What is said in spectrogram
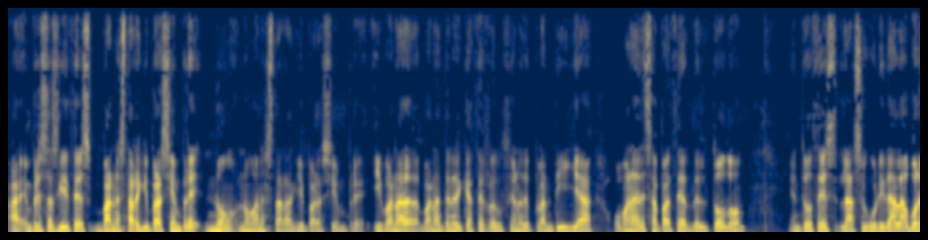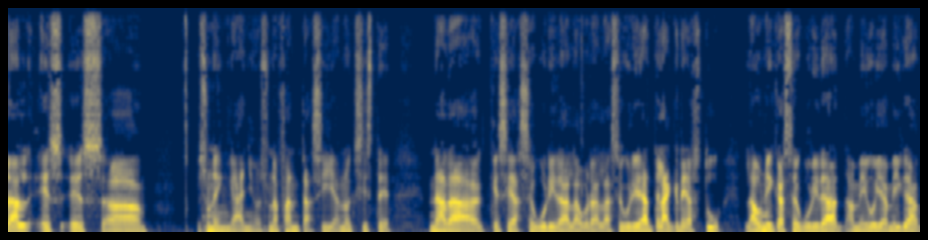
empresas que dices, van a estar aquí para siempre. No, no van a estar aquí para siempre. Y van a, van a tener que hacer reducciones de plantilla o van a desaparecer del todo. Entonces, la seguridad laboral es, es, ah, es un engaño, es una fantasía. No existe nada que sea seguridad laboral. La seguridad te la creas tú. La única seguridad, amigo y amiga,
